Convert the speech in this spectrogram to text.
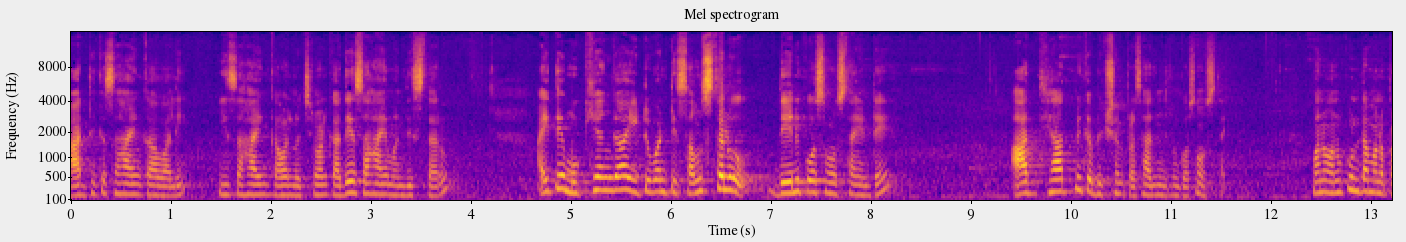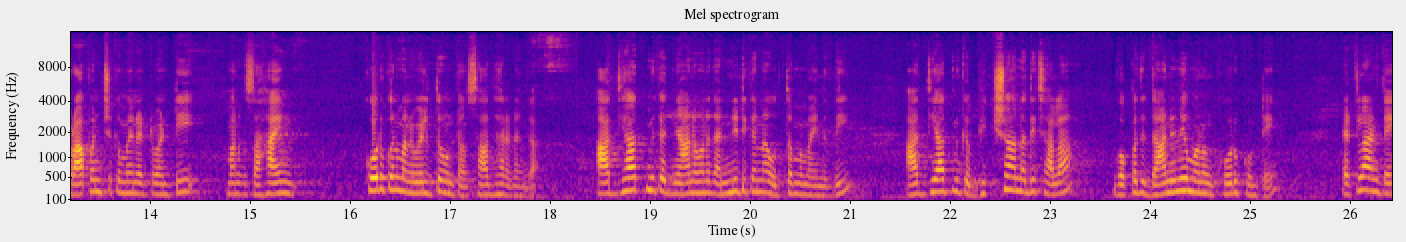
ఆర్థిక సహాయం కావాలి ఈ సహాయం కావాలని వచ్చిన వాళ్ళకి అదే సహాయం అందిస్తారు. అయితే ముఖ్యంగా ఇటువంటి సంస్థలు దేనికోసం వస్తాయంటే ఆధ్యాత్మిక భిక్షను ప్రసాదించడం కోసం వస్తాయి. మనం అనుకుంటాం మన ప్రాపంచికమైనటువంటి మనకు సహాయం కోరుకొని మనం వెళ్తూ ఉంటాం సాధారణంగా. ఆధ్యాత్మిక జ్ఞానం అనేది అన్నిటికన్నా ఉత్తమమైనది. ఆధ్యాత్మిక భిక్ష అన్నది చాలా గొప్పది. దానినే మనం కోరుకుంటే ఎట్లా అంటే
